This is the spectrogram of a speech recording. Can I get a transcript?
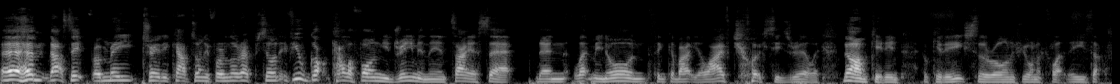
Um, that's it from me, Trading Card Tony, for another episode. If you've got California Dreaming, the entire set, then let me know and think about your life choices, really. No, I'm kidding. I'm kidding. Each to their own. If you want to collect these, that's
